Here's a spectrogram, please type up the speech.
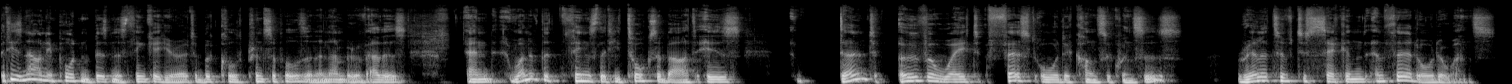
but he's now an important business thinker. He wrote a book called Principles and a number of others. And one of the things that he talks about is don't overweight first order consequences relative to second and third order ones.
